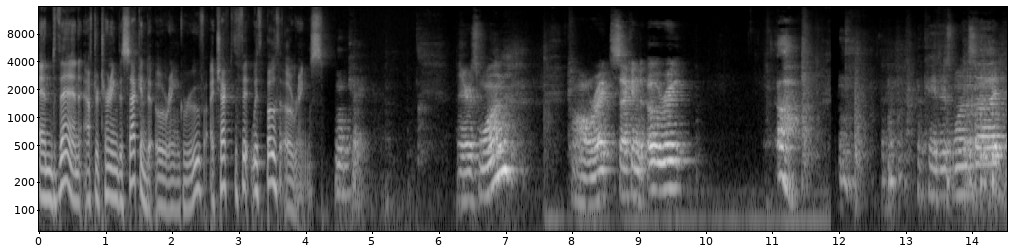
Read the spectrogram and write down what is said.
And then, after turning the second O-ring groove, I checked the fit with both O-rings. Okay. There's one. All right, second O-ring. Oh. Okay, there's one side.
